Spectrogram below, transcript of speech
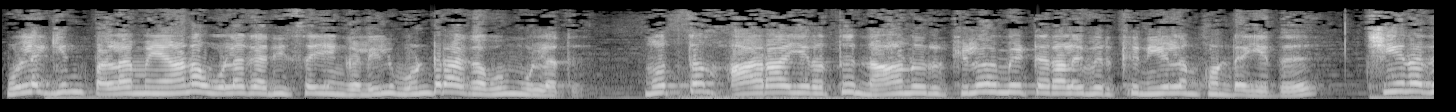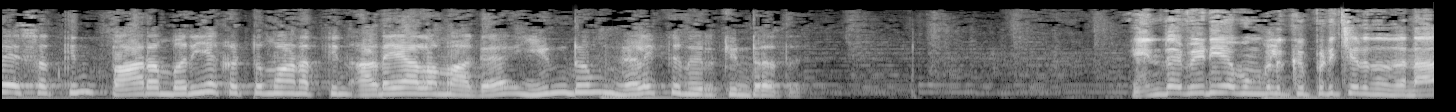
உலகின் பழமையான உலக அதிசயங்களில் ஒன்றாகவும் உள்ளது. மொத்தம் ஆறாயிரத்து நானூறு கிலோமீட்டர் அளவிற்கு நீளம் கொண்ட இது சீன தேசத்தின் பாரம்பரிய கட்டுமானத்தின் அடையாளமாக இன்றும் நிலைத்து நிற்கின்றது. இந்த வீடியோ உங்களுக்கு பிடிச்சிருந்ததுன்னா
